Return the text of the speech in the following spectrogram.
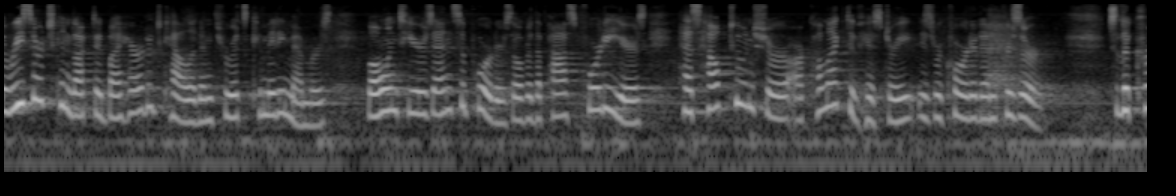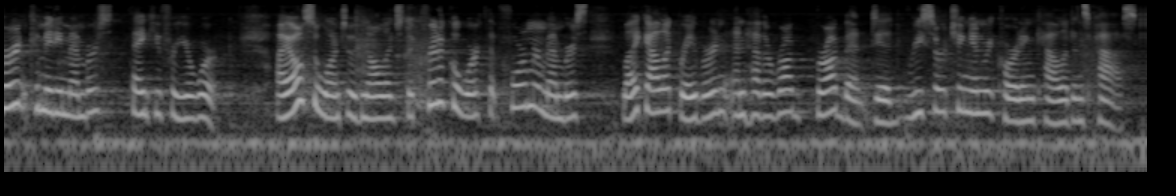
The research conducted by Heritage Caledon through its committee members, volunteers and supporters over the past 40 years has helped to ensure our collective history is recorded and preserved. To the current committee members, thank you for your work. I also want to acknowledge the critical work that former members like Alec Rayburn and Heather Broadbent did researching and recording Caledon's past.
